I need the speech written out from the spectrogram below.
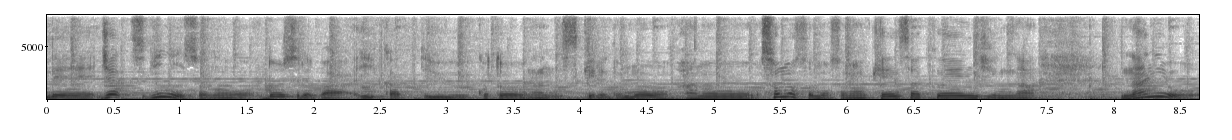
でじゃあ次にそのどうすればいいかっていうことなんですけれどもあのそもそもその検索エンジンが何を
